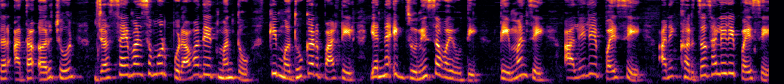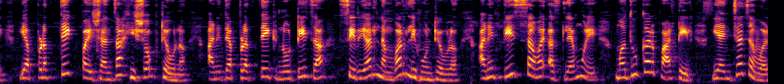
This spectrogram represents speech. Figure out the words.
तर आता अर्जुन जज साहेबांसमोर पुरावा देत म्हणतो की मधुकर पाटील यांना एक जुनी सवय होती. ते म्हणजे आलेले पैसे आणि खर्च झालेले पैसे या प्रत्येक पैशांचा हिशोब ठेवणं आणि त्या प्रत्येक नोटीचा सिरियल नंबर लिहून ठेवणं. आणि तीच सवय असल्यामुळे मधुकर पाटील यांच्याजवळ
